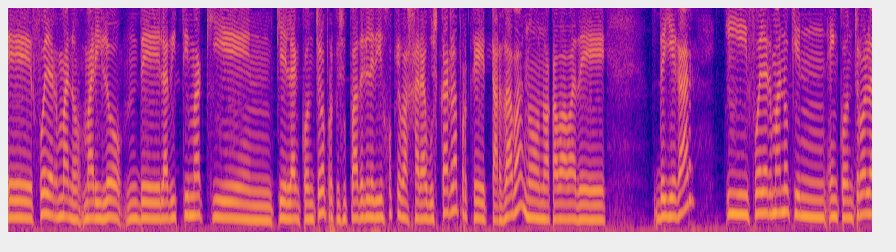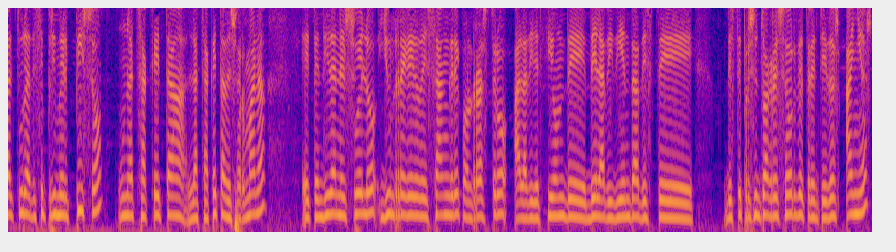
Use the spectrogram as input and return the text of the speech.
Eh, fue el hermano Mariló de la víctima quien, quien la encontró porque su padre le dijo que bajara a buscarla porque tardaba, no, no acababa de, de llegar. Y fue el hermano quien encontró a la altura de ese primer piso una chaqueta, la chaqueta de su hermana, eh, tendida en el suelo y un reguero de sangre con rastro a la dirección de, de la vivienda de este, de este presunto agresor de 32 años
